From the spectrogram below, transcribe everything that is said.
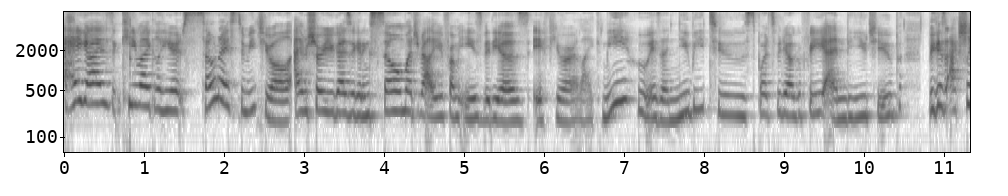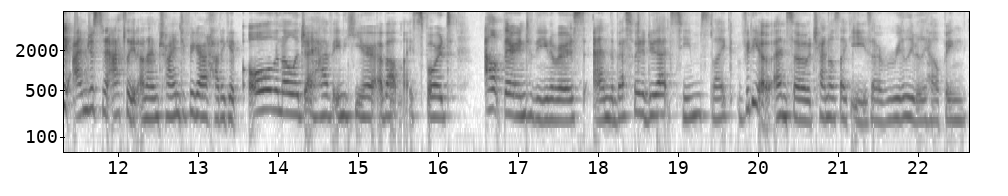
Hey guys, Ci Michel here. So nice to meet you all. I'm sure you guys are getting so much value from E's videos if you're like me, who is a newbie to sports videography and YouTube. Because actually, I'm just an athlete and I'm trying to figure out how to get all the knowledge I have in here about my sport out there into the universe and the best way to do that seems like video. And so channels like E's are really really helping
